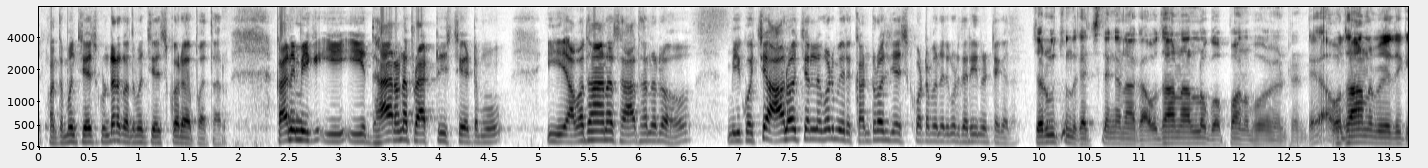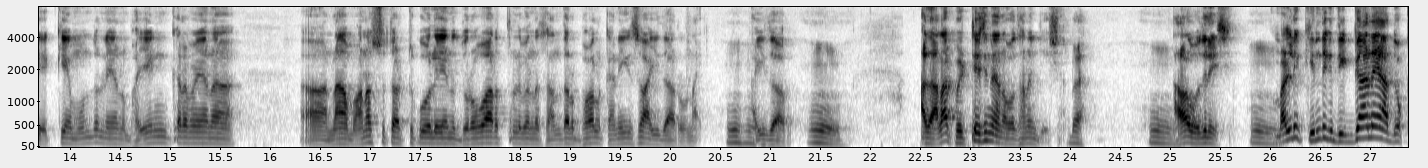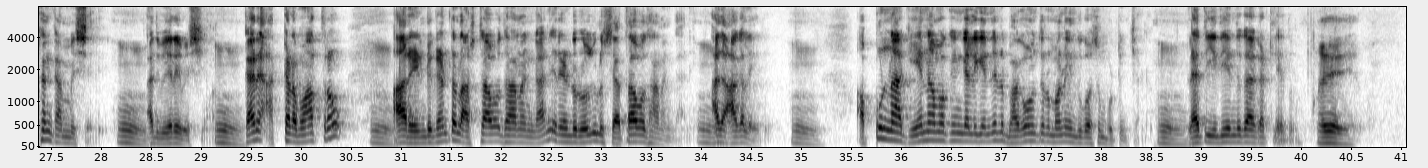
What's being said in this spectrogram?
కొంతమంది చేసుకుంటారు కొంతమంది చేసుకోలేకపోతారు. కానీ మీకు ఈ ఈ ధారణ ప్రాక్టీస్ చేయటము ఈ అవధాన సాధనలో మీకు వచ్చే ఆలోచనలు కూడా మీరు కంట్రోల్ చేసుకోవడం అనేది కూడా జరిగినట్టే కదా? జరుగుతుంది ఖచ్చితంగా. నాకు అవధానాల్లో గొప్ప అనుభవం ఏంటంటే అవధాన వేదిక ఎక్కే ముందు నేను భయంకరమైన నా మనస్సు తట్టుకోలేని దుర్వార్తలు విన్న సందర్భాలు కనీసం ఐదారు ఉన్నాయి ఐదారు. అది అలా పెట్టేసి నేను అవధానం చేశాను. అలా వదిలేసి. మళ్ళీ కిందికి దిగ్గానే ఆ దుఃఖం కమ్మేసేది. అది వేరే విషయం. కానీ అక్కడ మాత్రం ఆ రెండు గంటలు అష్టావధానం కానీ రెండు రోజులు శతావధానం కానీ అది ఆగలేదు. అప్పుడు నాకు ఏ నమ్మకం కలిగింది అంటే భగవంతుడు మనం ఇందుకోసం పుట్టించాడు. లేకపోతే ఇది ఎందుకు ఆగట్లేదు?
